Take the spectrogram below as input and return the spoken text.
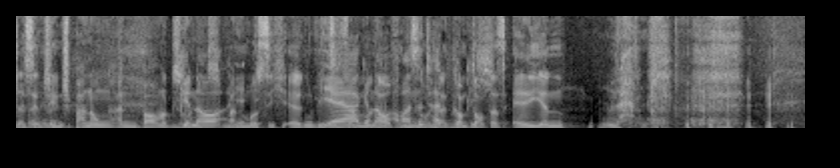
Es entstehen Spannungen an Bord Genau. und man muss sich irgendwie Ja, zusammenraufen genau, aber es sind und halt dann kommt doch das Alien.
